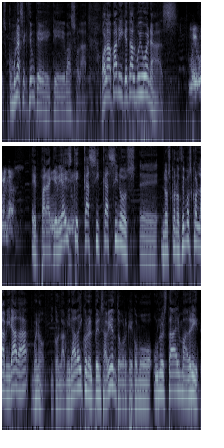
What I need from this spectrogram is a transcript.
es como una sección que, va sola. Hola Pani, ¿qué tal? Muy buenas. Muy buenas. Eh, para que veáis que casi casi nos, eh, nos conocemos con la mirada, bueno, y con la mirada y con el pensamiento, porque como uno está en Madrid,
